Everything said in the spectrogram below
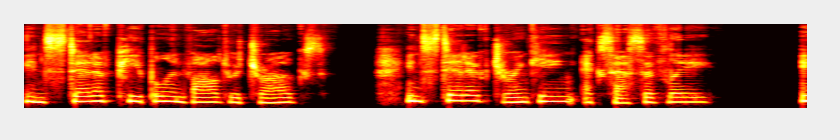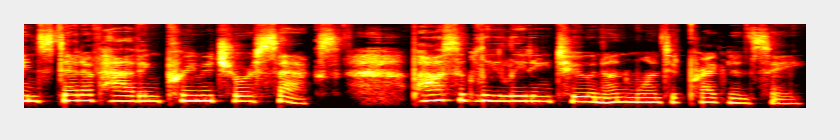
instead of people involved with drugs, instead of drinking excessively, instead of having premature sex, possibly leading to an unwanted pregnancy,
